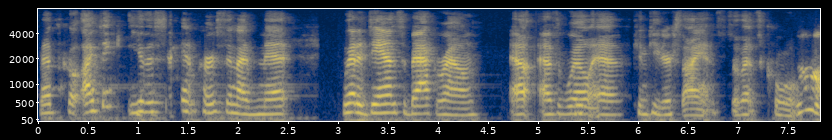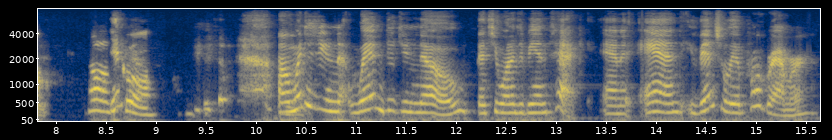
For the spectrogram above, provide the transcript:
That's cool. I think you're the second person I've met who had a dance background as well as computer science. So that's cool. Oh, oh that's yeah. cool. um, when did you when did you know that you wanted to be in tech and and eventually a programmer?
